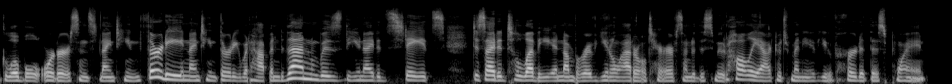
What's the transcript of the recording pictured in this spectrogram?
global order since 1930. 1930, what happened then was the United States decided to levy a number of unilateral tariffs under the Smoot-Hawley Act, which many of you have heard at this point.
